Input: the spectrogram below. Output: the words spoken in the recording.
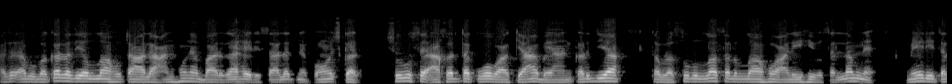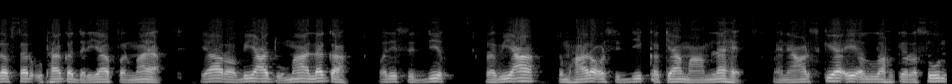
حضرت ابو بکر رضی اللہ تعالی عنہ نے بارگاہ رسالت میں پہنچ کر شروع سے آخر تک وہ واقعہ بیان کر دیا۔ تب رسول اللہ صلی اللہ علیہ وسلم نے میری طرف سر اٹھا کر دریافت فرمایا، یا ربیعہ ما لکا ولی صدیق، ربیعہ تمہارا اور صدیق کا کیا معاملہ ہے؟ میں نے عرض کیا، اے اللہ کے رسول،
